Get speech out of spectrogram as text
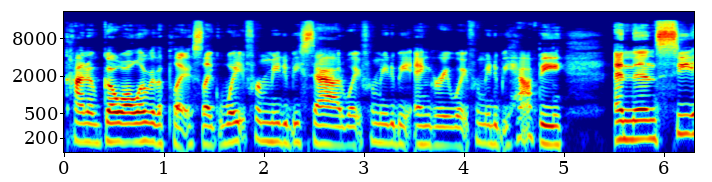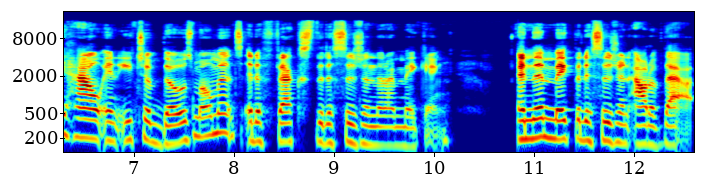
kind of go all over the place. Like, wait for me to be sad, wait for me to be angry, wait for me to be happy, and then see how in each of those moments it affects the decision that I'm making. And then make the decision out of that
